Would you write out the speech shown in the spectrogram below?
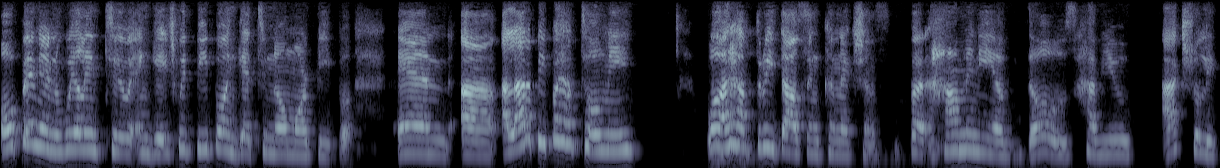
open and willing to engage with people and get to know more people. And uh, a lot of people have told me, well, I have 3,000 connections, but how many of those have you actually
